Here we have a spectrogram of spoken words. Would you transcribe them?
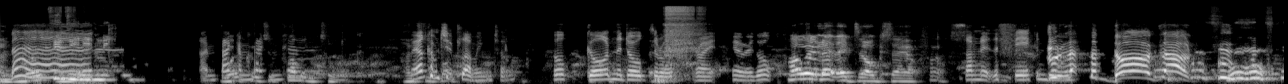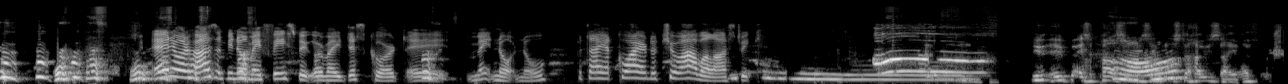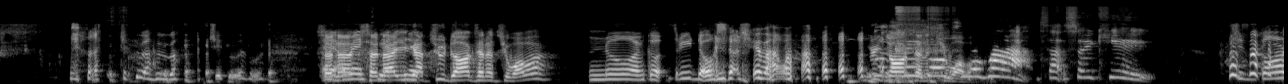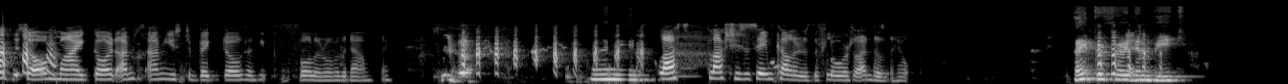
I'm And- and back. Good evening. I'm back. I'm Welcome back. to I'm. Plumbing Talk. hosted Welcome by- to plumbing talk. Oh God, and the dogs are off. Right here we go. Oh, we let their dogs out. Fuck. Somebody at the fake and Who let the dogs out? Anyone who hasn't been on my Facebook or my Discord uh, might not know, but I acquired a Chihuahua last week. Who, who bears a passing Aw. resemblance to Jose? I thought. Chihuahua, Chihuahua. So, Uh, now, so now you got two dogs and a chihuahua? No, I've got three dogs and a Chihuahua. Three Got dogs and a dogs chihuahua. a rat. That's so cute. She's gorgeous. Oh my God, I'm I'm used to big dogs. I keep falling over the damn thing. I, Plus, plus she's the same color as the floor, so that doesn't help. I prefer them big.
